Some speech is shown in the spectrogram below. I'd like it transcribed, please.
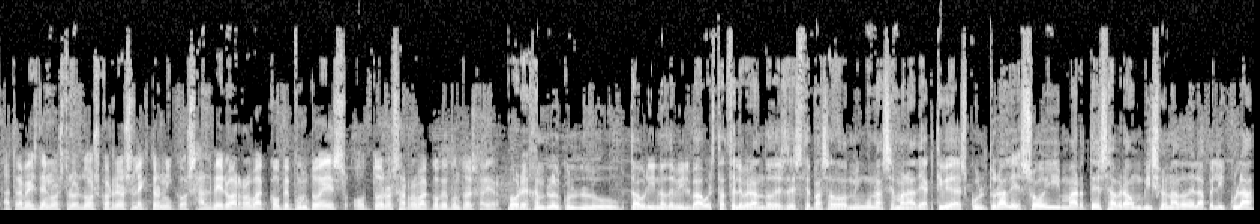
a través de nuestros dos correos electrónicos, albero.cope.es o toros.cope.es, Javier. Por ejemplo, el Club Taurino de Bilbao está celebrando desde este pasado domingo una semana de actividades culturales. Hoy, martes, habrá un visionado de la película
